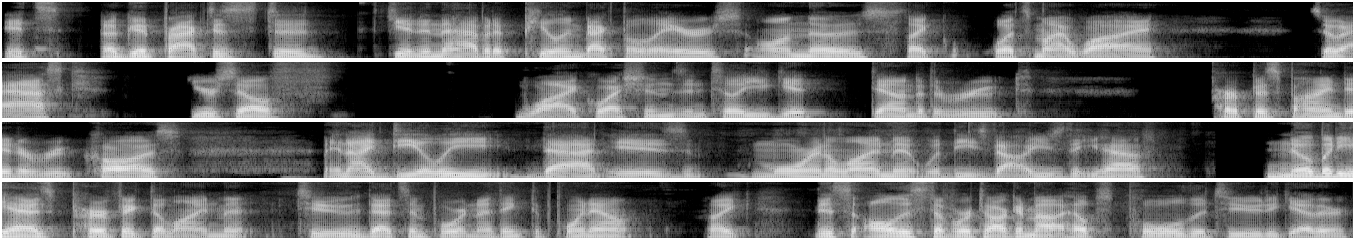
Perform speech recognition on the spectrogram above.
it's a good practice to get in the habit of peeling back the layers on those like what's my why? So ask yourself why questions until you get down to the root purpose behind it or root cause. And ideally, that is more in alignment with these values that you have. Nobody has perfect alignment, too. That's important, I think, to point out. Like this, all this stuff we're talking about helps pull the two together,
